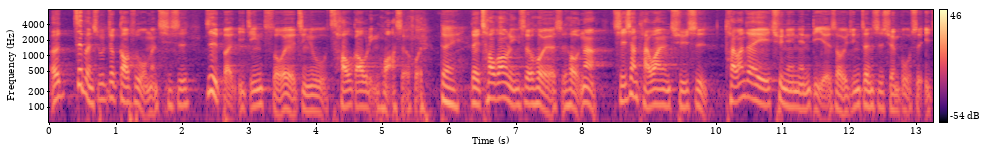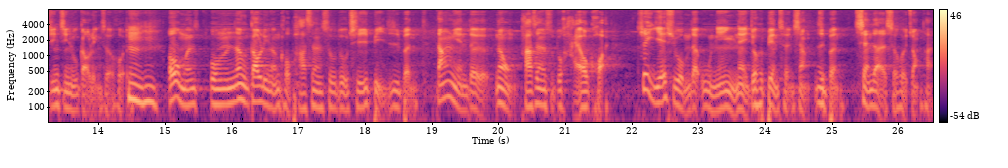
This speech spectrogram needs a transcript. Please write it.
而这本书就告诉我们，其实日本已经所谓的进入超高龄化社会。对对超高龄社会的时候，那其实像台湾的趋势，台湾在去年年底的时候已经正式宣布是已经进入高龄社会。嗯嗯，而我们我们那个高龄人口爬升的速度，其实比日本当年的那种爬升的速度还要快。所以，也许我们在五年以内就会变成像日本现在的社会状态。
